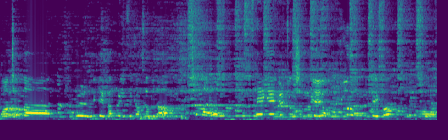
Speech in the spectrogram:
뭐 천만 을 이렇게 감독해 주셔서 감사합니다. 천만은 세계 멸종 식물이에요. 이거로 분류되어 있고 어,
